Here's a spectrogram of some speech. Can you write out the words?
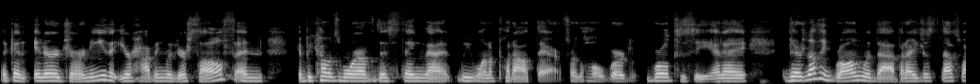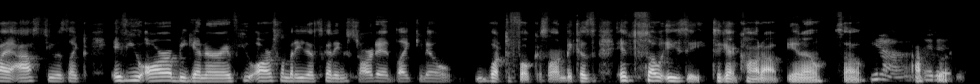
like an inner journey that you're having with yourself. And it becomes more of this thing that we want to put out there for the whole world world to see. And I there's nothing wrong with that, but I just that's why I asked you is like if you are a beginner, if you are somebody that's getting started, like, you know, what to focus on because it's so easy to get caught up, you know? So yeah, absolutely. it is.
